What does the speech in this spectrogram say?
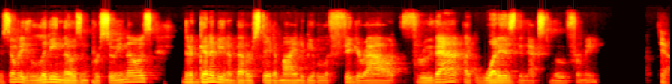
if somebody's living those and pursuing those they're going to be in a better state of mind to be able to figure out through that like what is the next move for me? Yeah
